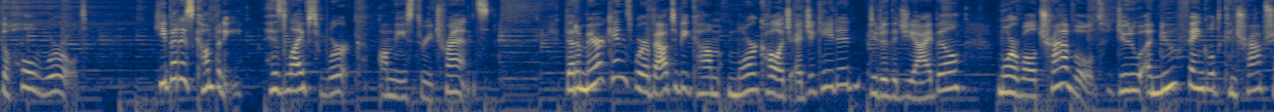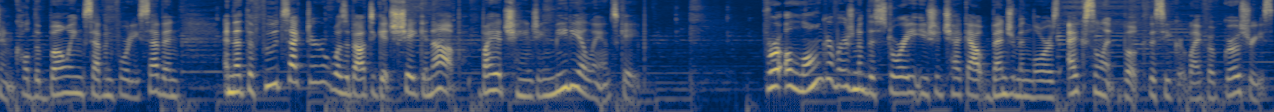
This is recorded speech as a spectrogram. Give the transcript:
the whole world. He bet his company, his life's work, on these three trends that Americans were about to become more college educated due to the GI Bill, more well traveled due to a newfangled contraption called the Boeing 747, and that the food sector was about to get shaken up by a changing media landscape. For a longer version of this story, you should check out Benjamin Lorr's excellent book, The Secret Life of Groceries.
